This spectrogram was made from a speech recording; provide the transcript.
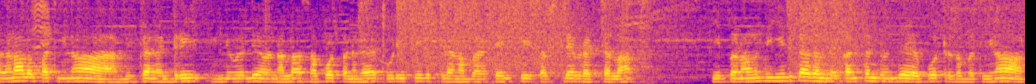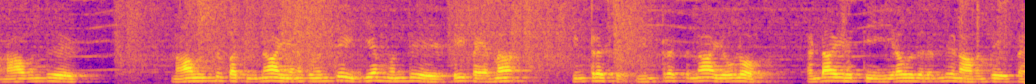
அதனால் பார்த்தீங்கன்னா மிக்க நன்றி. இன்னி வரையிலும் நல்லா சப்போர்ட் பண்ணுங்கள் கூடிய சீக்கிரத்தில் நம்ம டென் கே சப்ஸ்கிரைபர் அடிச்சிடலாம். இப்போ நான் வந்து எதுக்காக அந்த கண்டென்ட் வந்து போட்டிருக்கேன் பார்த்தீங்கன்னா நான் வந்து நான் வந்து பார்த்தீங்கன்னா எனக்கு வந்து கேம் வந்து ஃப்ரீ ஃபயர்னா இன்ட்ரெஸ்ட் இன்ட்ரெஸ்ட்னால் எவ்வளோ? ரெண்டாயிரத்தி இருபதுலேருந்து நான் வந்து இப்போ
